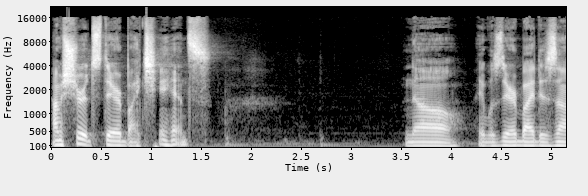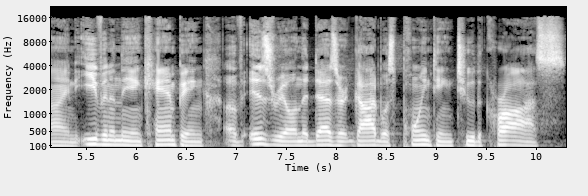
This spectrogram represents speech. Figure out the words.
I'm sure it's there by chance. No, it was there by design. Even in the encamping of Israel in the desert, God was pointing to the cross.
